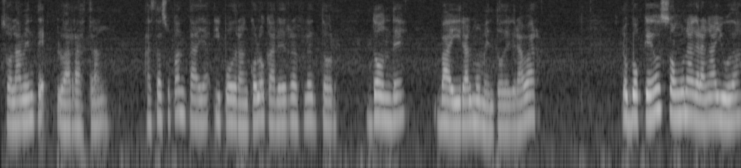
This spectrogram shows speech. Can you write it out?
Solamente lo arrastran hasta su pantalla y podrán colocar el reflector donde va a ir al momento de grabar. Los bosquejos son una gran ayuda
